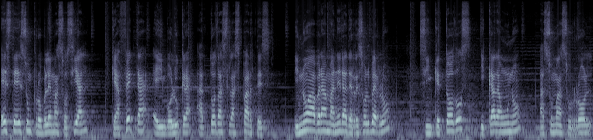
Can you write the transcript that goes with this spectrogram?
este es un problema social que afecta e involucra a todas las partes y no habrá manera de resolverlo sin que todos y cada uno asuma su rol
